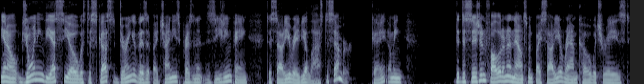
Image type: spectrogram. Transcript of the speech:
you know, joining the SCO was discussed during a visit by Chinese President Xi Jinping to Saudi Arabia last December, okay? I mean, the decision followed an announcement by Saudi Aramco, which raised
